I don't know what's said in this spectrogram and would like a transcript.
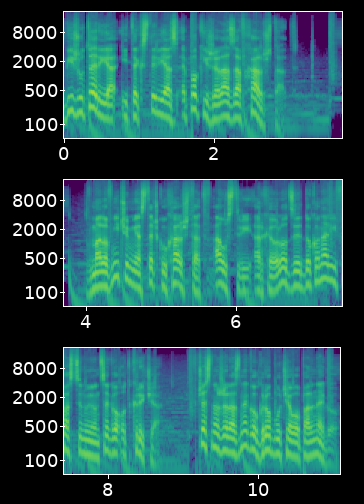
Biżuteria i tekstylia z epoki żelaza w Hallstatt. W malowniczym miasteczku Hallstatt w Austrii archeolodzy dokonali fascynującego odkrycia wczesnożelaznego grobu ciałopalnego,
